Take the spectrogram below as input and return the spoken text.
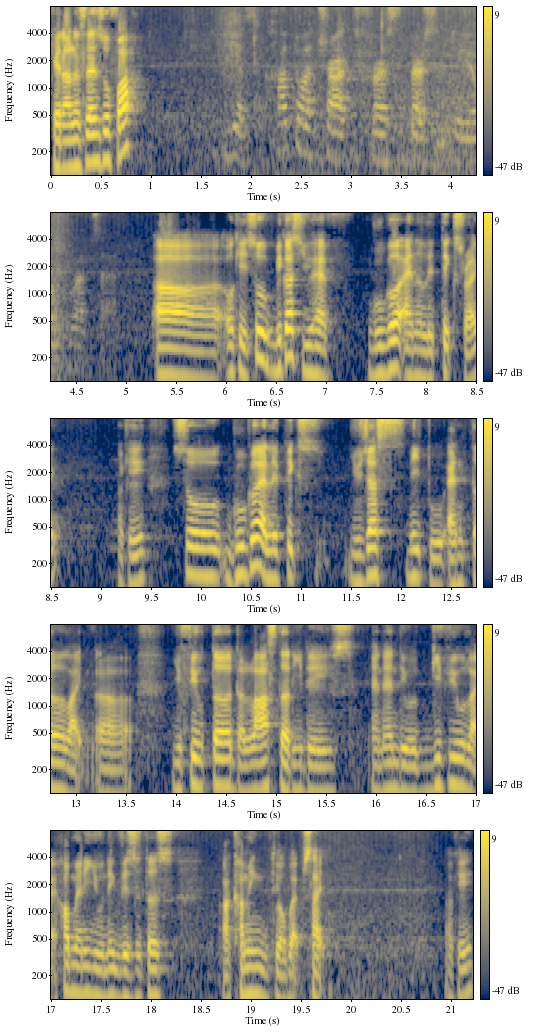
Can understand so far? Yes. How to attract first person to your website? Uh, okay, so because you have Google Analytics, right? Okay, so Google Analytics you just need to enter like uh, you filter the last 30 days and then they will give you like how many unique visitors are coming to your website okay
